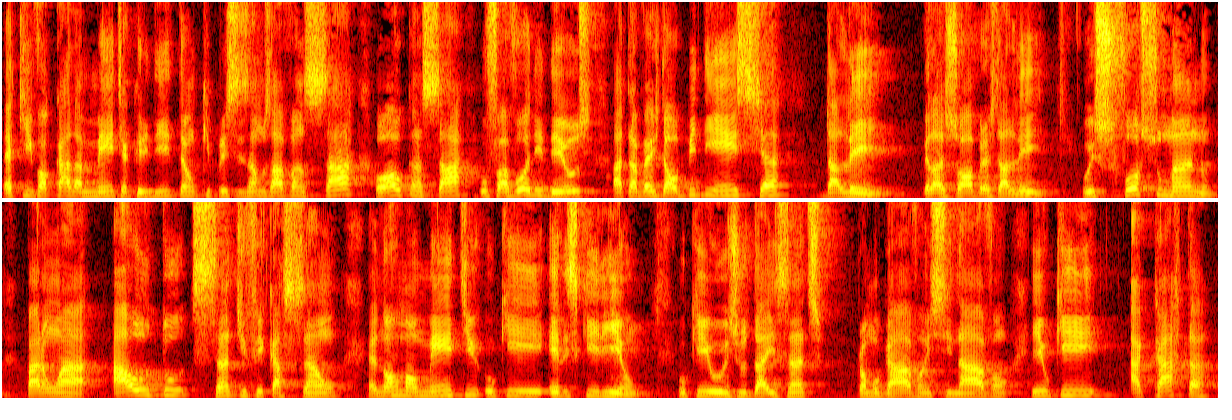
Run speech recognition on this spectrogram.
equivocadamente acreditam que precisamos avançar ou alcançar o favor de Deus através da obediência da lei, pelas obras da lei. O esforço humano para uma autossantificação é normalmente o que eles queriam, o que os judaizantes promulgavam, ensinavam e o que a carta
